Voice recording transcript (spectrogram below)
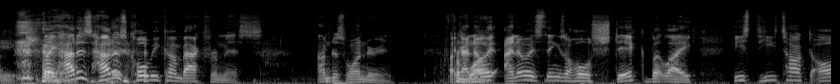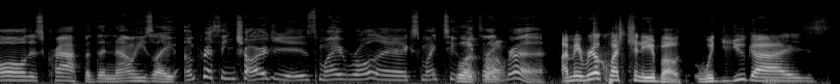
each. like how does how does Colby come back from this? I'm just wondering. Like From I know what? I know his thing's a whole shtick, but like he's he talked all this crap, but then now he's like, I'm pressing charges, my Rolex, my two. Look, it's like, bruh. I mean, real question to you both: Would you guys,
